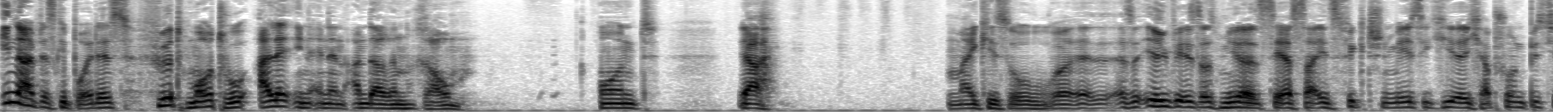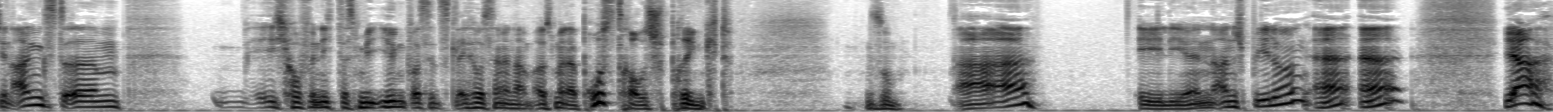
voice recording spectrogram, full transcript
innerhalb des Gebäudes führt Morto alle in einen anderen Raum. Und ja, Mikey so, also irgendwie ist das mir sehr Science-Fiction-mäßig hier. Ich habe schon ein bisschen Angst. Ähm, ich hoffe nicht, dass mir irgendwas jetzt gleich aus meiner, aus meiner Brust rausspringt. So, ah, Alien-Anspielung, äh, äh. Ja,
